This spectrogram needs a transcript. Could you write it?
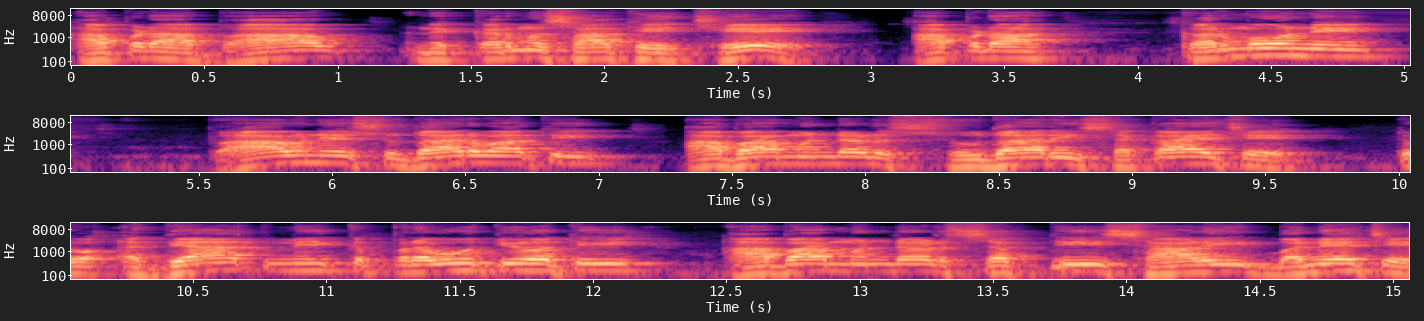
આપણા ભાવ અને કર્મ સાથે છે. આપણા કર્મોને, ભાવને સુધારવાથી આભા મંડળ સુધારી શકાય છે. તો આધ્યાત્મિક પ્રવૃત્તિઓથી આભા મંડળ શક્તિશાળી બને છે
